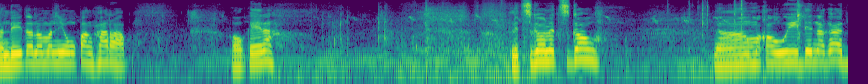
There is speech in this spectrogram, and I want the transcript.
Nandito naman yung pangharap. Okay na. Let's go, let's go. Nang makauwi din agad.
